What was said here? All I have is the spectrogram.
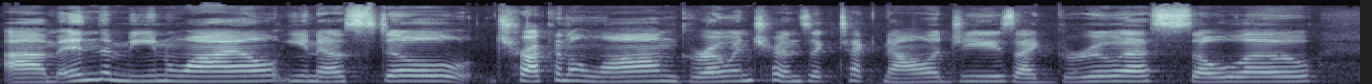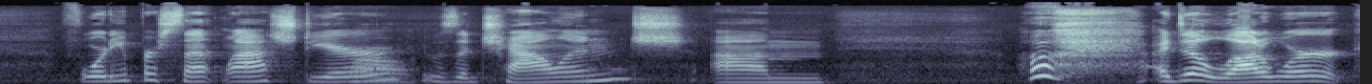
Um, in the meanwhile, you know, still trucking along, grow Trinsic Technologies. I grew us solo 40% last year. Wow. It was a challenge. Um, whew, I did a lot of work.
